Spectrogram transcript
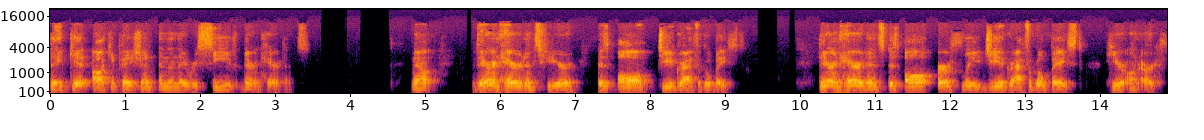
they get occupation, and then they receive their inheritance. Now, their inheritance here is all geographical based. Their inheritance is all earthly, geographical based here on earth.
